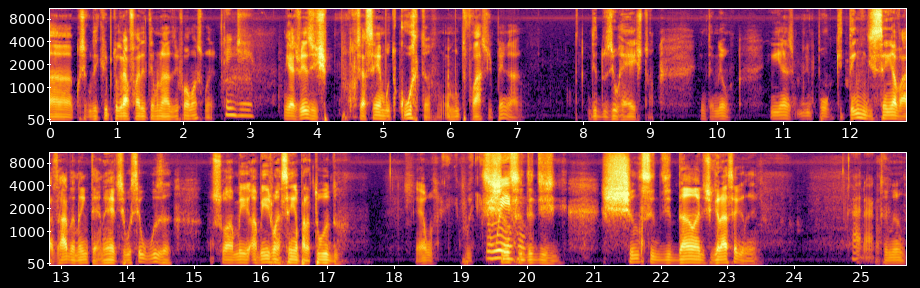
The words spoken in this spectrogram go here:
ah, consigo decriptografar determinadas informações. Entendi. E às vezes, se a senha é muito curta, é muito fácil de pegar. Deduzir o resto. Entendeu? E as, pô, que tem de senha vazada na internet, se você usa só a, me- a mesma senha para tudo, é uma chance erro. de, de- chance de dar uma desgraça grande. Caraca. Entendeu?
